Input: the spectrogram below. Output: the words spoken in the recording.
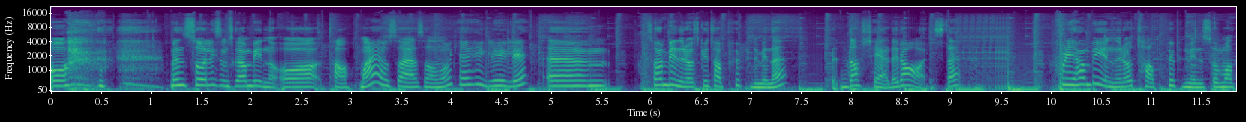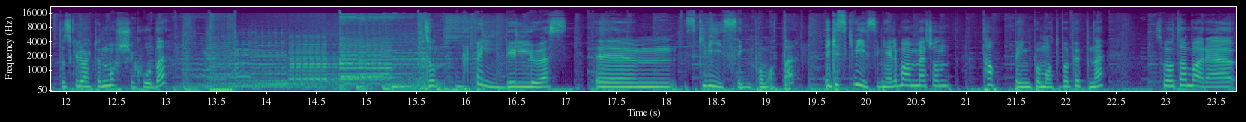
og, men så liksom skal han begynne å ta på meg, og så er jeg sånn ok, hyggelig, hyggelig. Um, så han begynner å skulle ta på puppene mine. Da skjer det rareste. Fordi han begynner å ta på puppene mine som at det skulle vært en morsekode. Sånn veldig løs um, skvising, på en måte. Ikke skvising heller, bare mer sånn tapping på en måte på puppene. Som at han bare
